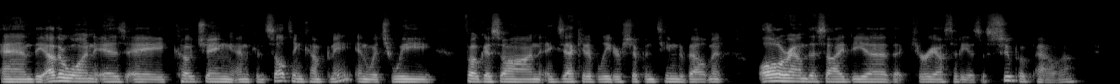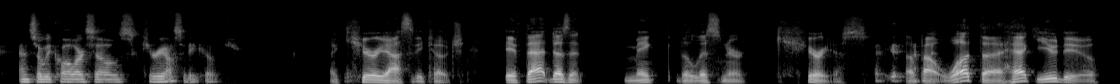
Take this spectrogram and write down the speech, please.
And the other one is a coaching and consulting company in which we focus on executive leadership and team development all around this idea that curiosity is a superpower. And so we call ourselves Curiosity Coach. A curiosity coach. If that doesn't make the listener curious about what the heck you do,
